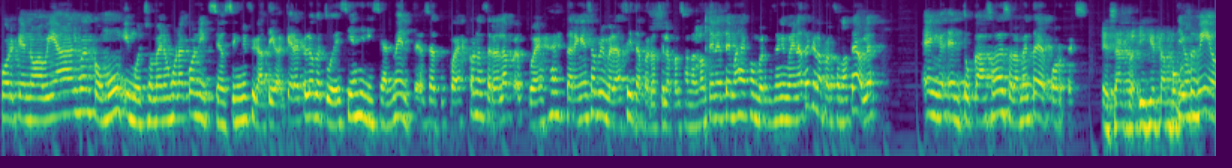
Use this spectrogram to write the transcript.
Porque no había algo en común y mucho menos una conexión significativa, que era lo que tú decías inicialmente. O sea, tú puedes conocer a la, puedes estar en esa primera cita, pero si la persona no tiene temas de conversación, imagínate que la persona te hable en, en tu caso de solamente deportes. Exacto, y que tampoco... Dios se- mío,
